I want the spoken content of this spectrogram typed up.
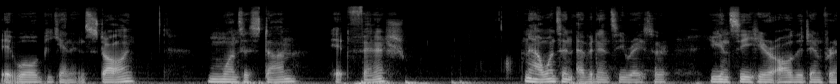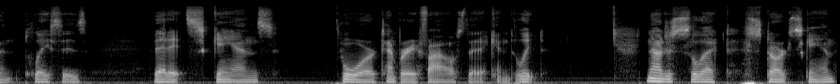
It will begin installing. Once it's done, hit finish. Now once in Evidence Eraser, you can see here all the different places that it scans for temporary files that it can delete. Now just select Start Scan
